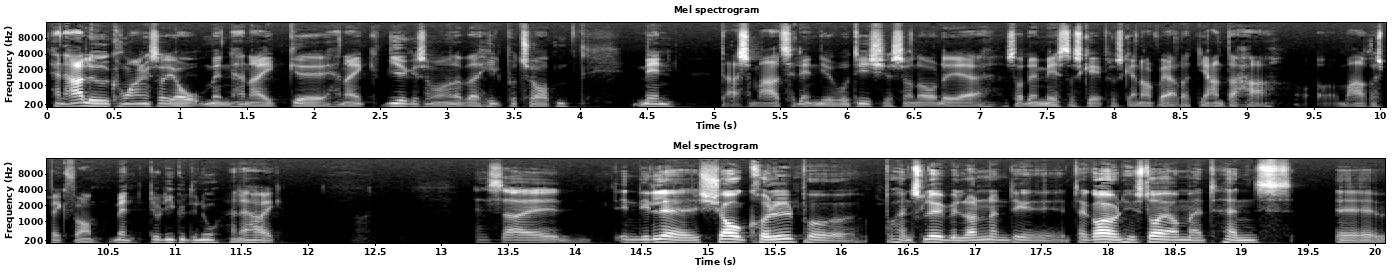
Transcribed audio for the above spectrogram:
Han har løbet konkurrencer i år, men han har ikke, øh, han har ikke virket som om, han har været helt på toppen. Men der er så meget talent i Rodisha, så når det er, så er det er mesterskab, så skal han nok være der. De andre har meget respekt for ham, men det er jo ligegyldigt nu. Han er her ikke. Altså, øh, en lille øh, sjov krølle på, på hans løb i London. Det, der går jo en historie om, at hans øh,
